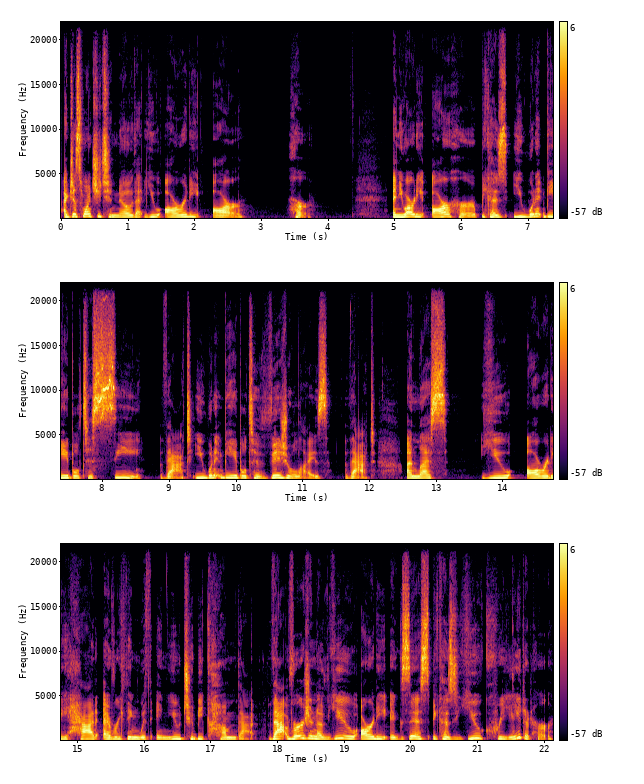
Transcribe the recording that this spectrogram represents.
I just want you to know that you already are her and you already are her because you wouldn't be able to see that. You wouldn't be able to visualize that unless you already had everything within you to become that. That version of you already exists because you created her.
